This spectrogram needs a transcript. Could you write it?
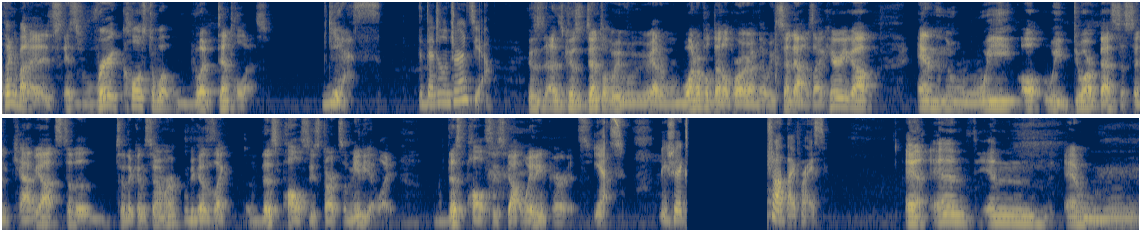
Think about it; it's it's very close to what what dental is. yes the dental insurance yeah because because dental we we had a wonderful dental program that we send out. It's like here you go, and we oh, we do our best to send caveats to the to the consumer Mhm. because it's like this policy starts immediately. This policy's got waiting periods, yes make sure they shop by price and and and and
